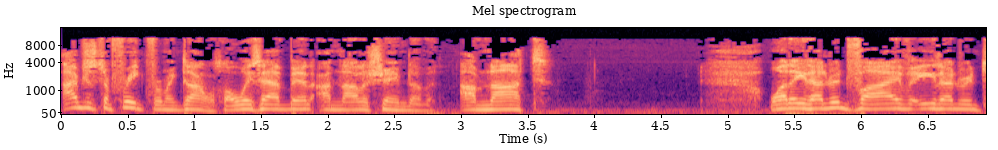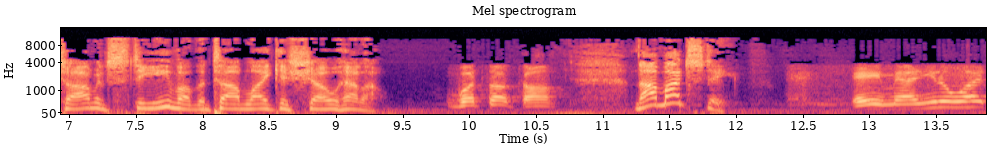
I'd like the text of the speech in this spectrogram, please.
I'm just a freak for McDonald's. Always have been. I'm not ashamed of it. I'm not. 1-800-5800-TOM. It's Steve on the Tom Leykis Show. Hello. What's up, Tom? Not much, Steve. Hey, man, you know what?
